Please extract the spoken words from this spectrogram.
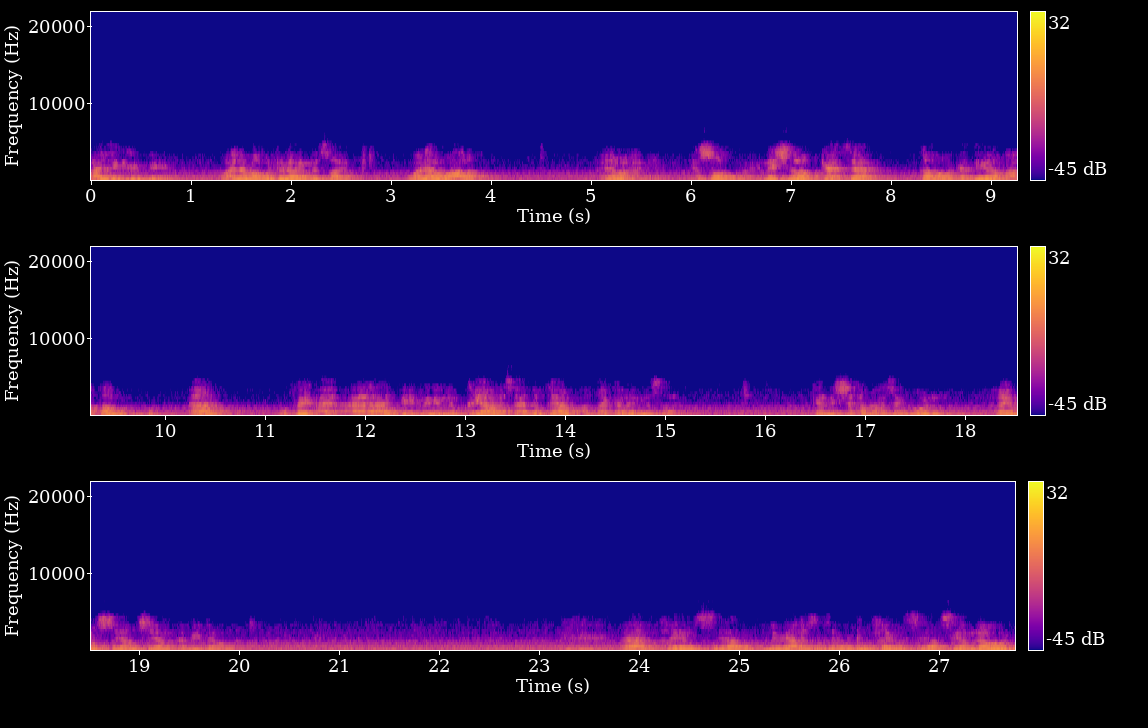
عايز يكرمني. وأنا ما قلت له إني صائم ولا هو عرف. فيروح يصب نشرب كاسات قهوة كثيرة مع طمر ها؟ وفي آية من القيام سعد القيام أتذكر إني صائم. كان الشيخ أبو الحسن يقول خير الصيام صيام أبي داود. ها؟ خير الصيام النبي عليه الصلاة والسلام يقول خير الصيام صيام داود.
